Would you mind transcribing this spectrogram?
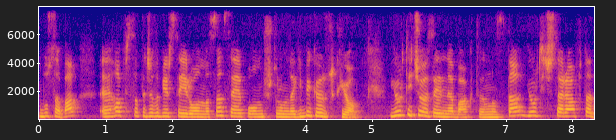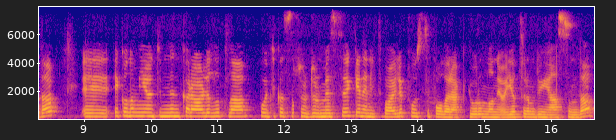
bu sabah e, hafif satıcılı bir seyir olmasına sebep olmuş durumda gibi gözüküyor. Yurt içi özeline baktığımızda yurt içi tarafta da e, ekonomi yönetiminin kararlılıkla politikasını sürdürmesi genel itibariyle pozitif olarak yorumlanıyor yatırım dünyasında.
